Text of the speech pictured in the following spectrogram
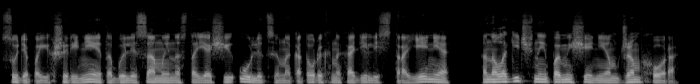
Судя по их ширине, это были самые настоящие улицы, на которых находились строения, аналогичные помещениям Джамхора.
